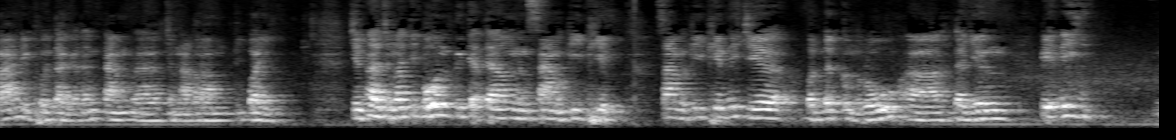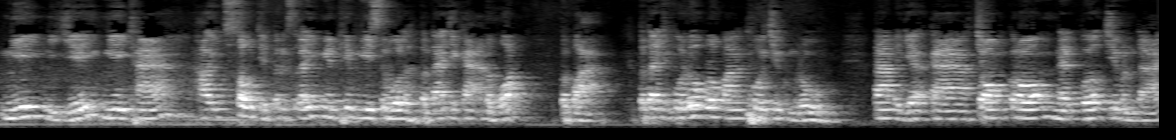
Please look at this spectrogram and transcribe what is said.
បានយើងធ្វើតែហ្នឹងតាមចំណាប់អារម្មណ៍ទី3 ចំណុចចំណុចទី4គឺតកតងនឹងសាមគ្គីភាពសាមគ្គីភាពនេះជាបណ្ឌិតគំរូដែលយើងពាក្យនេះងាយនិយាយងាយថាហើយសូត្រជាទ្រឹស្ដីមានភាពងាយស្រួលប៉ុន្តែជាការអនុវត្តពិបាកប៉ុន្តែចំពោះលោកលោកបានធ្វើជាគំរូតាមរយៈការចងក្រង network ជាបណ្ដាញ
